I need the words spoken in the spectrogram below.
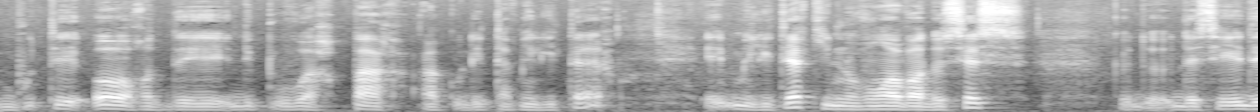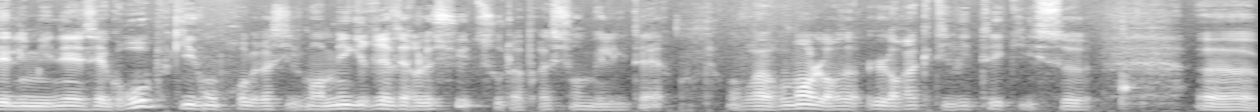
bouté hors du pouvoir par un coup d'État militaire, et militaires qui ne vont avoir de cesse d'essayer d'éliminer ces groupes qui vont progressivement migrer vers le sud sous la pression militaire. On voit vraiment leur, activité qui euh,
